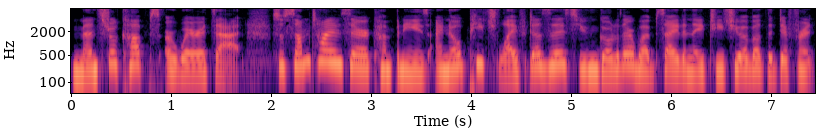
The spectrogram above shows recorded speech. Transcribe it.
menstrual cups are where it's at. So sometimes there are companies, I know Peach Life does this. You can go to their website and they teach you about the different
